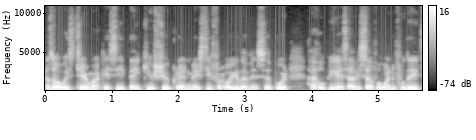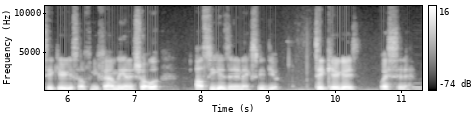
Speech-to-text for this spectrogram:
As always, Termark, I say thank you, shukran, merci for all your love and support. I hope you guys have yourself a wonderful day. Take care of yourself and your family. And inshallah, I'll see you guys in the next video. Take care guys. Wassalam.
